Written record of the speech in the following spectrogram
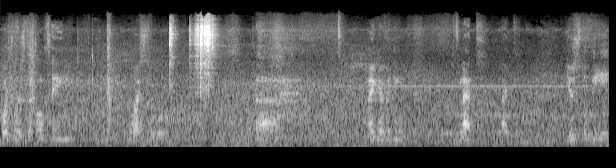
purpose, the whole thing was to uh, make everything flat, like used to be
